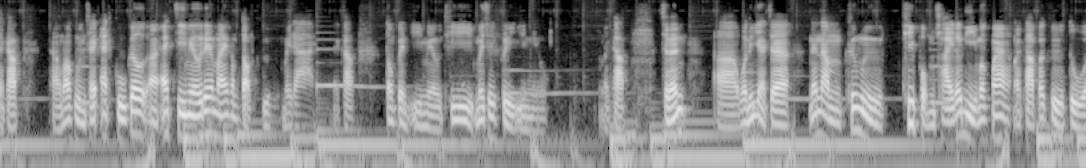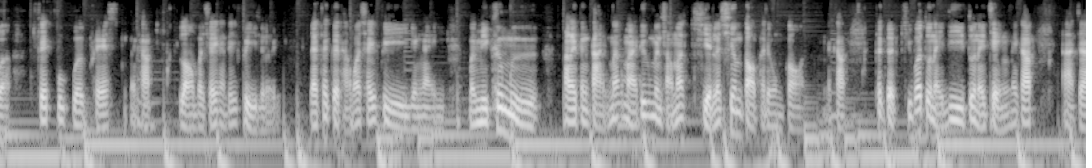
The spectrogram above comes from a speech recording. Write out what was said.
นะครับถามว่าคุณใช้ at google อ่า at gmail ได้ไหมคำตอบคือไม่ได้นะครับ ต้องเป็นอีเมลที่ไม่ใช่ฟรีอีเมล นะครับ ฉะนั้นวันนี้อยากจะแนะนำเครื่องมือที่ผมใช้แล้วดีมากๆนะครับ ก็คือตัว Facebook WordPress นะครับลองไปใช้กันได้ฟรีเลย และถ้าเกิดถามว่าใช้ฟรียังไง มันมีเครื่องมืออะไรต่างๆ มากมายที่มันสามารถเขียนและเชื่อมต่อภายในองค์กรนะครับถ้าเกิดคิดว่าตัวไหนดีตัวไหนเจ๋งนะครับ อาจจะ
